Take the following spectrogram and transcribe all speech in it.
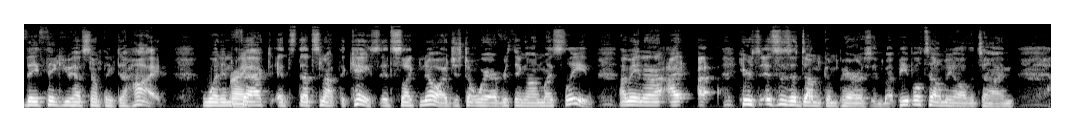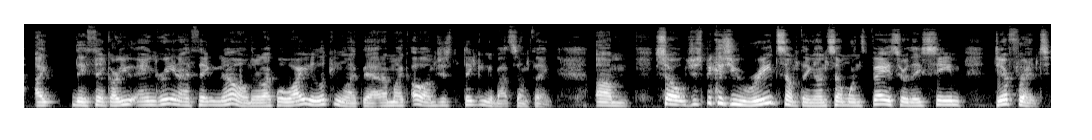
they think you have something to hide. When in Right. fact, it's that's not the case. It's like, no, I just don't wear everything on my sleeve. I mean, and I, I, I here's this is a dumb comparison, but people tell me all the time, I they think, are you angry? And I think no, and they're like, well, why are you looking like that? I'm like, oh, I'm just thinking about something. Um, so just because you read something on someone's face or they seem different,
